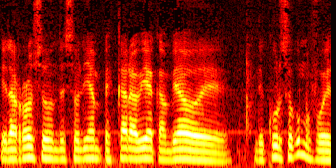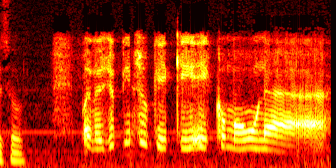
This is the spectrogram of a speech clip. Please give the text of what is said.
el arroyo donde solían pescar había cambiado de, de curso. ¿Cómo fue eso? Bueno, yo pienso que, que es como una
